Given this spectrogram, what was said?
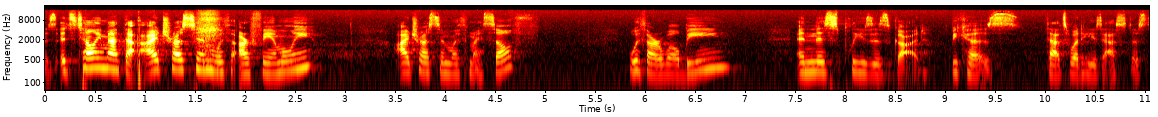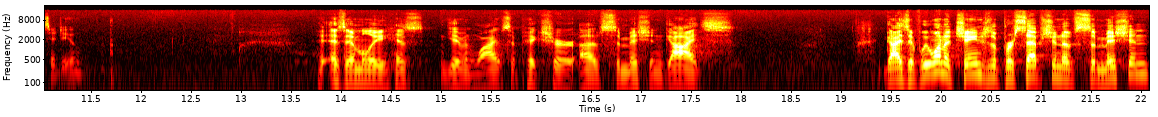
is. It's telling Matt that I trust him with our family I trust Him with myself, with our well being, and this pleases God because that's what He's asked us to do. As Emily has given wives a picture of submission, guys, guys, if we want to change the perception of submission,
